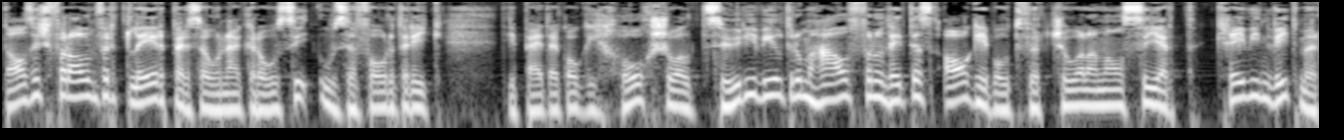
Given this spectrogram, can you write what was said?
Das ist vor allem für die Lehrpersonen eine grosse Herausforderung. Die Pädagogische Hochschule Zürich will darum helfen und hat ein Angebot für die Schulen lanciert. Kevin Widmer.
